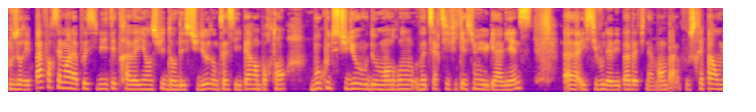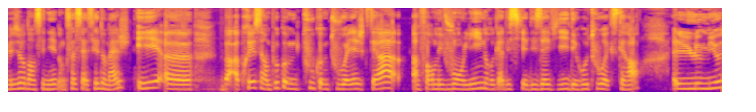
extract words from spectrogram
vous n'aurez pas forcément la possibilité de travailler ensuite dans des studios. Donc ça, c'est hyper important. Beaucoup de studios vous demanderont votre certification Yoga Alliance. Euh, et si vous l'avez pas, bah, finalement, bah, vous serez pas en mesure d'enseigner. Donc ça, c'est assez dommage. Et euh, bah, après, c'est un peu comme tout, comme tout voyage, etc informez-vous en ligne, regardez s'il y a des avis, des retours, etc. Le mieux,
